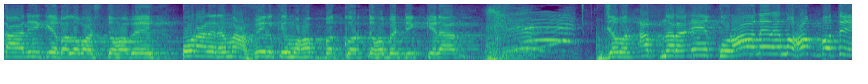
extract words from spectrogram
কারিকে ভালোবাসতে হবে, কোরআনের মাহফিলকে মহব্বত করতে হবে, ঠিক কিনা? যেমন আপনারা এই কোরআনের মহব্বতে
